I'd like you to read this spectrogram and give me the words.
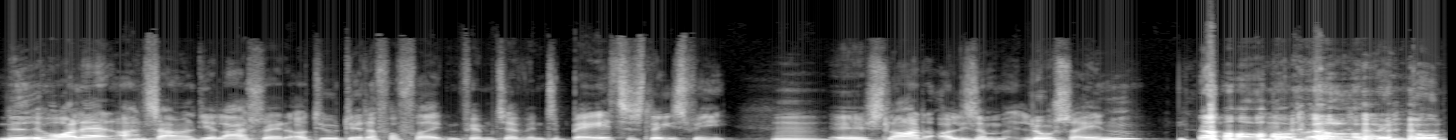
ned i Holland, og han samler de her live og det er jo det, der får Frederik den 5 til at vende tilbage til Slesvig mm. øh, slot, og ligesom låse sig inde, og, og, og vinde på.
